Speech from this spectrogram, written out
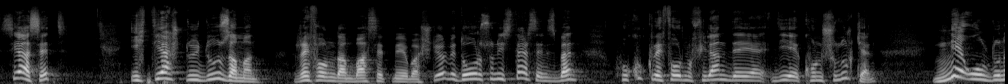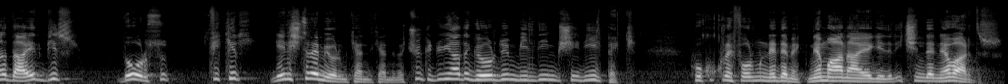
Siyaset ihtiyaç duyduğu zaman reformdan bahsetmeye başlıyor ve doğrusunu isterseniz ben hukuk reformu filan diye, diye konuşulurken ne olduğuna dair bir doğrusu fikir geliştiremiyorum kendi kendime. Çünkü dünyada gördüğüm bildiğim bir şey değil pek. Hukuk reformu ne demek, ne manaya gelir, içinde ne vardır?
